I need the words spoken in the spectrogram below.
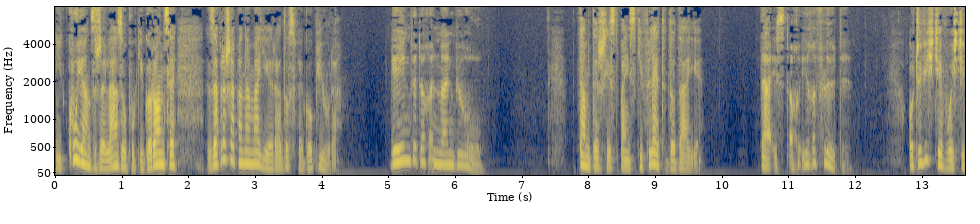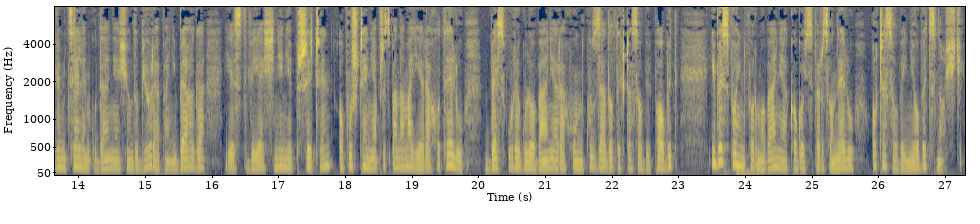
I kując żelazo póki gorące, zaprasza pana Majera do swego biura. Gehen wir doch in mein Büro. Tam też jest pański flet, dodaje. Da ist auch Ihre Flöte. Oczywiście właściwym celem udania się do biura pani Berga jest wyjaśnienie przyczyn opuszczenia przez pana Majera hotelu bez uregulowania rachunku za dotychczasowy pobyt i bez poinformowania kogoś z personelu o czasowej nieobecności.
